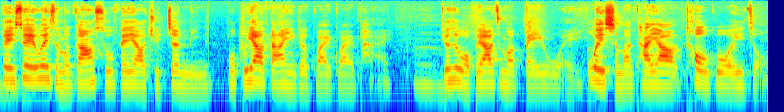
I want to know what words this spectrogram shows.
对，所以为什么刚刚苏菲要去证明我不要当一个乖乖牌，就是我不要这么卑微？为什么他要透过一种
